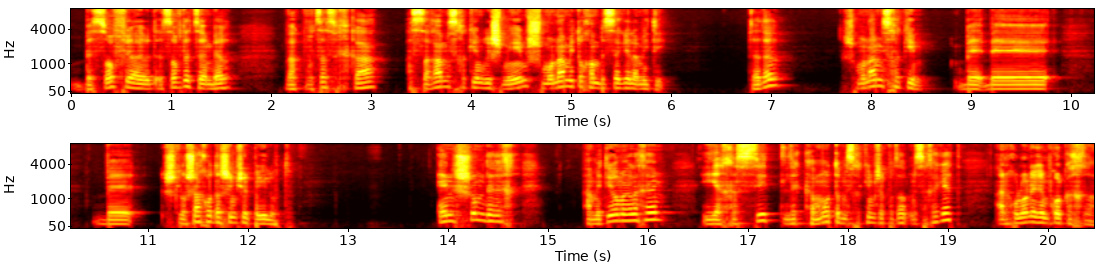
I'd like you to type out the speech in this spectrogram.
בסוף, בסוף דצמבר, והקבוצה שיחקה עשרה משחקים רשמיים, שמונה מתוכם בסגל אמיתי. בסדר? שמונה משחקים בשלושה חודשים של פעילות. אין שום דרך, אמיתי אומר לכם, יחסית לכמות המשחקים שהקבוצה משחקת, אנחנו לא נראים כל כך רע.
